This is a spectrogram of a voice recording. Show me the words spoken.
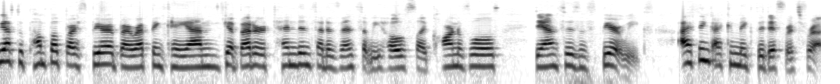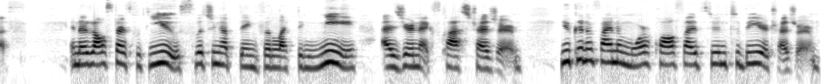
We have to pump up our spirit by repping KM, get better attendance at events that we host like carnivals, dances, and spirit weeks. I think I can make the difference for us. And it all starts with you switching up things and electing me as your next class treasurer. You couldn't find a more qualified student to be your treasurer.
